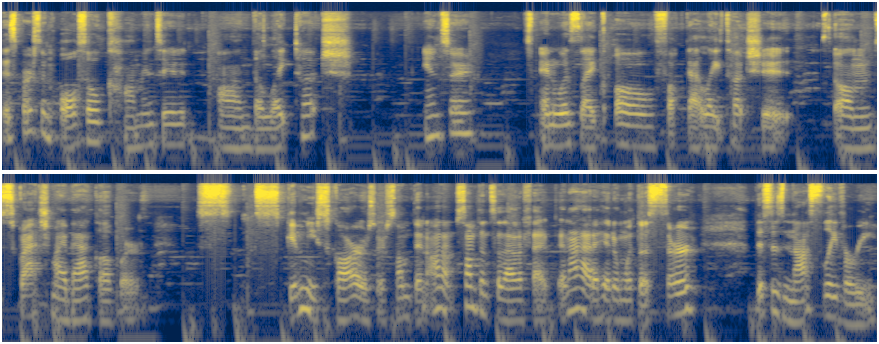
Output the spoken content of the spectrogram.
This person also commented on the light touch answer and was like, "Oh, fuck that light touch shit. Um, scratch my back up or s- give me scars or something. I don't something to that effect." And I had to hit him with a, "Sir, this is not slavery.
